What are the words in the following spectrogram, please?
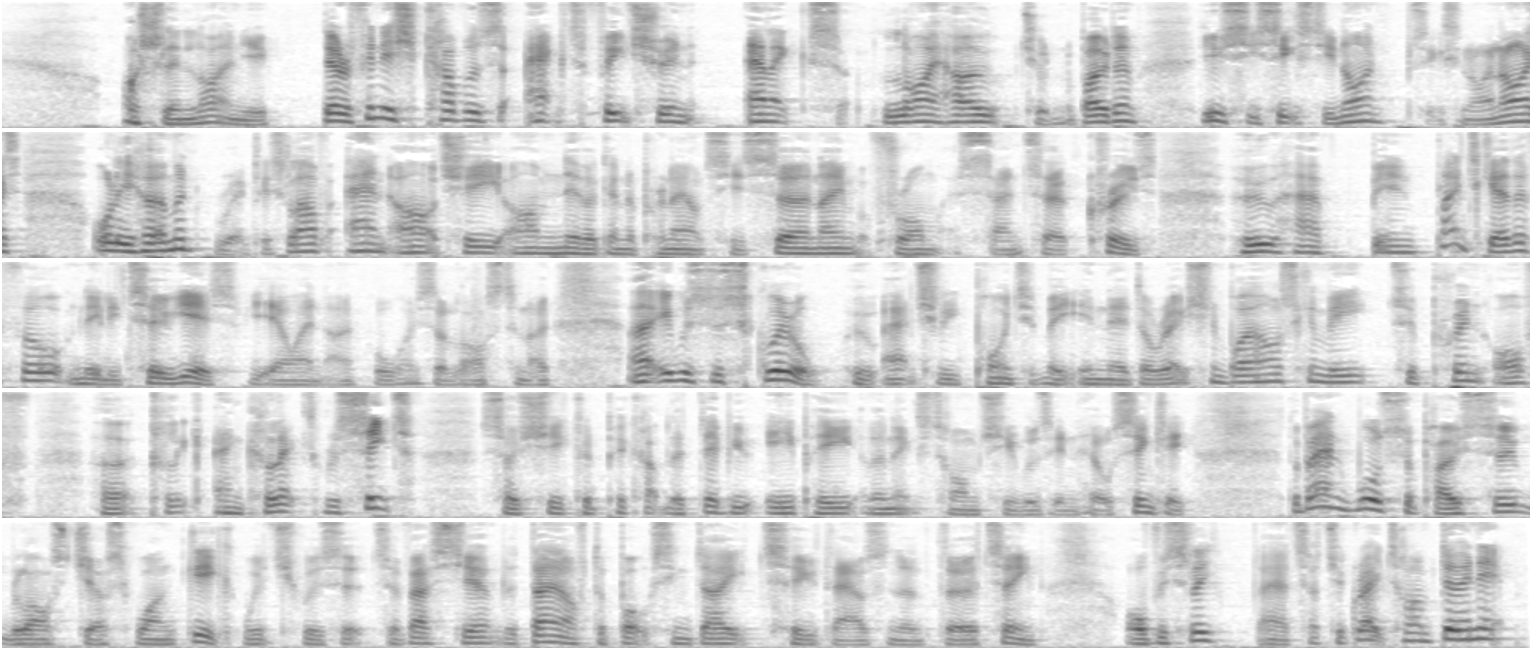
I shall enlighten you. They're a Finnish covers act featuring Alexi Laiho, Children of Bodom, Jussi69, 69 Eyes, Olli Herman, Reckless Love, and Archie, I'm never going to pronounce his surname, from Santa Cruz, who have been playing together for nearly two years. Yeah, I know, always the last to know. Uh, it was the squirrel who actually pointed me in their direction by asking me to print off her click and collect receipt so she could pick up the debut EP the next time she was in Helsinki. The band was supposed to last just one gig, which was at Tavastia the day after Boxing Day 2013. Obviously, they had such a great time doing it.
